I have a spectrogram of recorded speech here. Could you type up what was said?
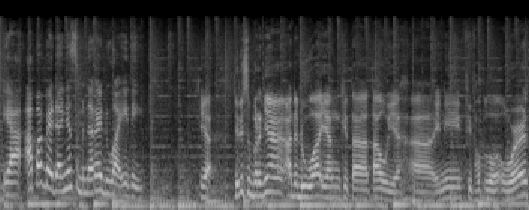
ya apa bedanya sebenarnya dua ini? Ya, jadi sebenarnya ada dua yang kita tahu ya. Eh, ini FIFA Football Award,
